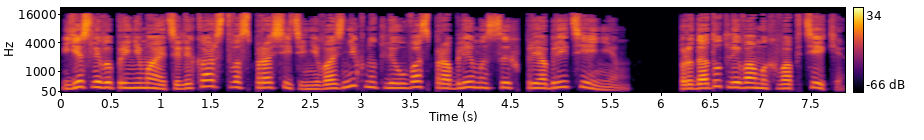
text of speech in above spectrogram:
Если вы принимаете лекарства, спросите, не возникнут ли у вас проблемы с их приобретением, продадут ли вам их в аптеке,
